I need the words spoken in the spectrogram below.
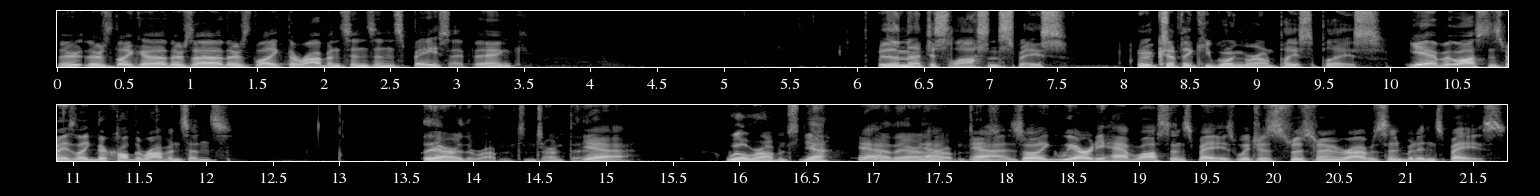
there, there's like a there's a there's like the Robinsons in space. I think. Isn't that just Lost in Space? Except they keep going around place to place. Yeah, but Lost in Space, like they're called the Robinsons. They are the Robinsons, aren't they? Yeah. Will Robinson. Yeah. Yeah, they are yeah, the Robinsons. Yeah, so like we already have Lost in Space, which is Swiss Family Robinson, but in space.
